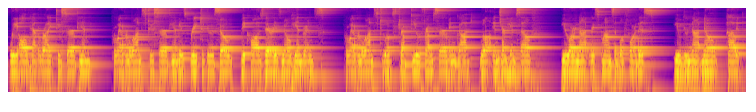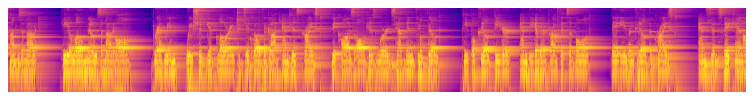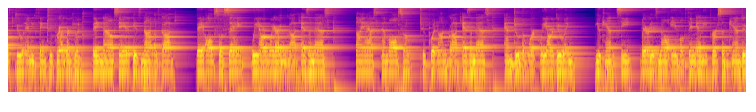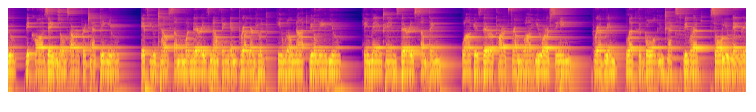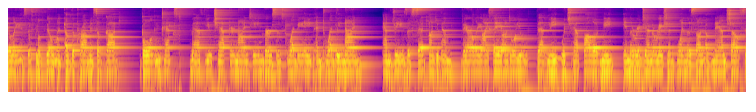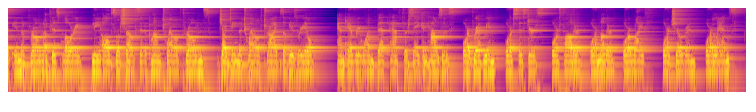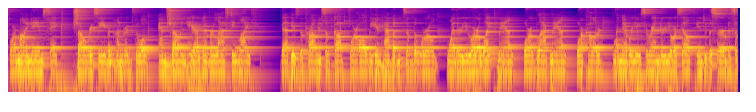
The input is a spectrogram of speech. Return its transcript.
We all have a right to serve Him. Whoever wants to serve Him is free to do so, because there is no hindrance. Whoever wants to obstruct you from serving God will injure himself. You are not responsible for this. You do not know how it comes about. He alone knows about all. Brethren, we should give glory to Jehovah God and his Christ, because all his words have been fulfilled. People killed Peter and the other prophets of old. They even killed the Christ. And since they cannot do anything to brotherhood, they now say it is not of God. They also say, we are wearing God as a mask. I ask them also to put on God as a mask and do the work we are doing. You can't see, there is no evil thing any person can do, because angels are protecting you. If you tell someone there is nothing in brotherhood, he will not believe you. He maintains there is something. What is there apart from what you are seeing? Brethren, let the golden text be read, so you may realize the fulfillment of the promise of God. Golden text, Matthew chapter 19 verses 28 and 29. And Jesus said unto them, Verily I say unto you, that ye which have followed me, in the regeneration when the Son of Man shall sit in the throne of his glory, ye also shall sit upon twelve thrones, judging the twelve tribes of Israel. And everyone that hath forsaken houses, or brethren, or sisters, or father, or mother, or wife, or children, or lands, for my name's sake, shall receive an hundredfold, and shall inherit everlasting life. That is the promise of God for all the inhabitants of the world, whether you are a white man, or a black man, or colored, whenever you surrender yourself into the service of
